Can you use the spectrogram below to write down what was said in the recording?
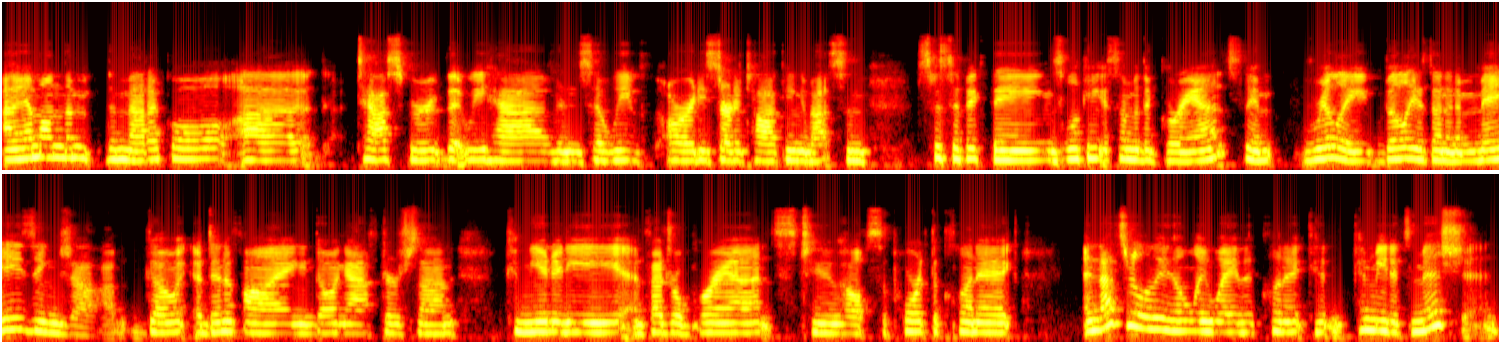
I am on the, the medical uh, task group that we have. And so we've already started talking about some specific things, looking at some of the grants. They really, Billy has done an amazing job going, identifying and going after some community and federal grants to help support the clinic. And that's really the only way the clinic can, can meet its mission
